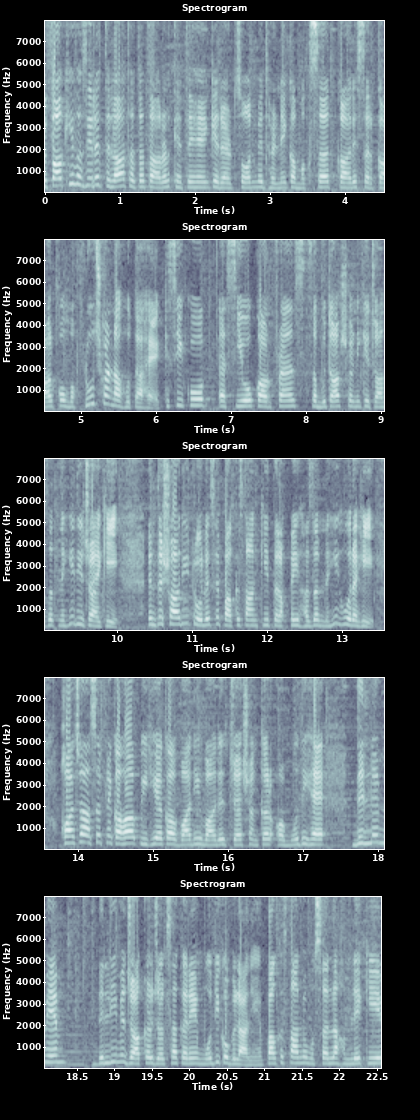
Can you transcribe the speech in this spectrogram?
विफाकी वज़ीर तलात अता तारड़ कहते हैं कि रेड जोन में धरने का मकसद कार्य सरकार को मफलूज करना होता है। किसी को एस सी ओ कॉन्फ्रेंस सबूताश करने की इजाज़त नहीं दी जाएगी। इंतशारी टोले से पाकिस्तान की तरक्की हजम नहीं हो रही। ख्वाजा आसिफ ने कहा पी टी आई का वाली वारिस जयशंकर और मोदी है। दिल्ली में दिल्ली में जाकर जलसा करें, मोदी को बुलाने। पाकिस्तान में मुसल्ह हमले के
